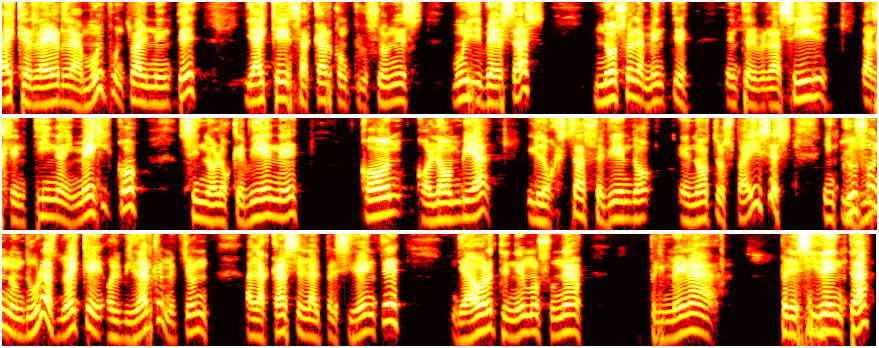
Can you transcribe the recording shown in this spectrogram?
hay que leerla muy puntualmente y hay que sacar conclusiones muy diversas, no solamente entre Brasil, Argentina y México, sino lo que viene con Colombia y lo que está sucediendo en otros países, incluso en Honduras. No hay que olvidar que metieron a la cárcel al presidente y ahora tenemos una primera presidenta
